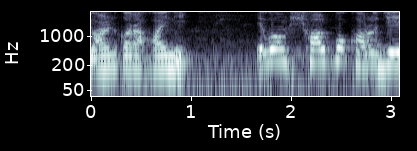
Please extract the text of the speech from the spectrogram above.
জয়েন করা হয়নি। এবং স্বল্প খরচে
